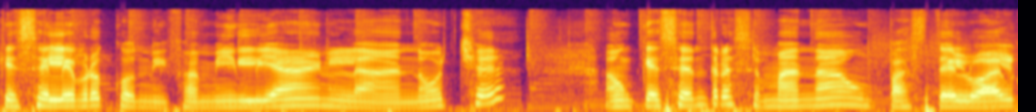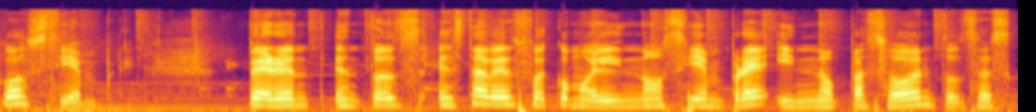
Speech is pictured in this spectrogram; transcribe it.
que celebro con mi familia en la noche, aunque sea entre semana, un pastel o algo, siempre. Pero entonces esta vez fue como el no siempre y no pasó, entonces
